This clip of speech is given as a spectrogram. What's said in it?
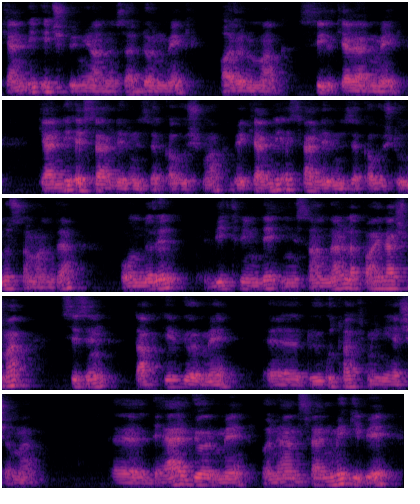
kendi iç dünyanıza dönmek, arınmak, silkelenmek, kendi eserlerinize kavuşmak ve kendi eserlerinize kavuştuğunuz zaman da onları vitrinde insanlarla paylaşmak sizin takdir görme, e, duygu tatmini yaşama, değer görme, önemsenme gibi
